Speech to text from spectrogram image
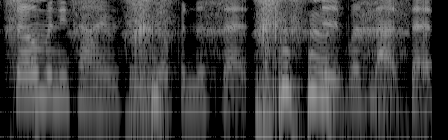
so many times when we opened this set, did, was that said?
